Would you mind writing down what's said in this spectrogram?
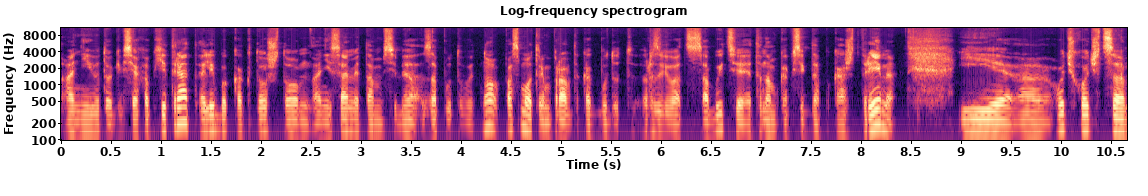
они в итоге всех обхитрят, либо как то, что они сами там себя запутывают. Но посмотрим, правда, как будут развиваться события. Это нам, как всегда, покажет время. И э, очень хочется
